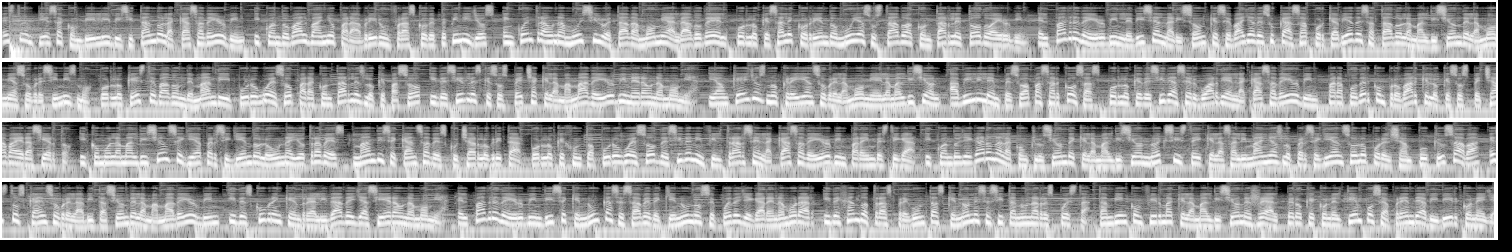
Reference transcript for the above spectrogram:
Esto empieza con Billy visitando la casa de Irving, y cuando va al baño para abrir un frasco de pepinillos, encuentra una muy siluetada momia al lado de él, por lo que sale corriendo muy asustado a contarle todo a Irving. El padre de Irving le dice al narizón que se vaya de su casa porque había desatado la maldición de la momia sobre sí mismo, por lo que este va donde Mandy y Puro Hueso para contarles lo que pasó y decirles que sospecha que la mamá de Irving era una momia. Y aunque ellos no creían sobre la momia y la maldición, a Billy le empezó a pasar cosas, por lo que decide hacer guardia en la casa de Irving para poder comprobar que lo que sospechaba era cierto, y como la maldición seguía persiguiéndolo una y otra vez, Mandy se cansa de escucharlo gritar, por lo que junto a Puro Hueso deciden infiltrarse en la casa de Irving para investigar, y cuando llegaron a la conclusión de que la maldición no existe y que las alimañas lo perseguían solo por el shampoo que usaba, estos caen sobre la habitación de la mamá de Irving y descubren que en realidad ella sí era una momia. El padre de Irving dice que nunca se sabe de quién uno se puede llegar a enamorar y dejando atrás preguntas que no necesitan una respuesta, también confirma que la maldición es real pero que con el tiempo se aprende a vivir con ella.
